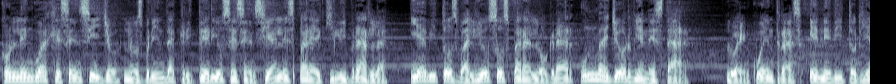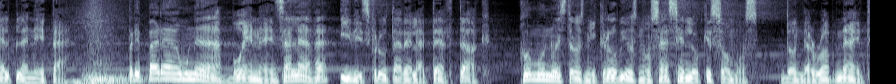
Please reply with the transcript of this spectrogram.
con lenguaje sencillo nos brinda criterios esenciales para equilibrarla y hábitos valiosos para lograr un mayor bienestar. Lo encuentras en Editorial Planeta. Prepara una buena ensalada y disfruta de la TED Talk, cómo nuestros microbios nos hacen lo que somos, donde Rob Knight,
